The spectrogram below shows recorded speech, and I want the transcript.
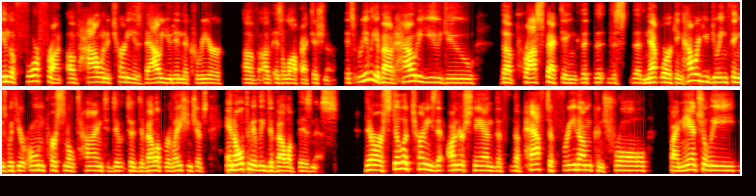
in the forefront of how an attorney is valued in the career of, of as a law practitioner. It's really about how do you do the prospecting, the, the the, the networking. How are you doing things with your own personal time to do, to develop relationships and ultimately develop business? There are still attorneys that understand the the path to freedom, control, financially,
